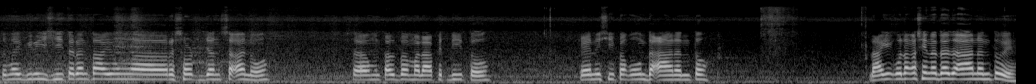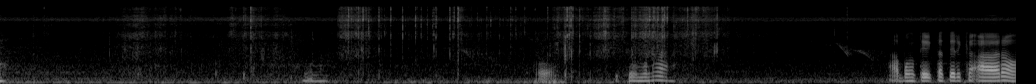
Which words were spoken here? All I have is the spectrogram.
So, may binisita lang tayong ah, resort dyan sa ano, sa Montalban, malapit dito. Kaya naisipan kong daanan to. Lagi ko lang kasi nadadaanan to eh. Ito mo na. Habang tirik na tirik ang araw.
